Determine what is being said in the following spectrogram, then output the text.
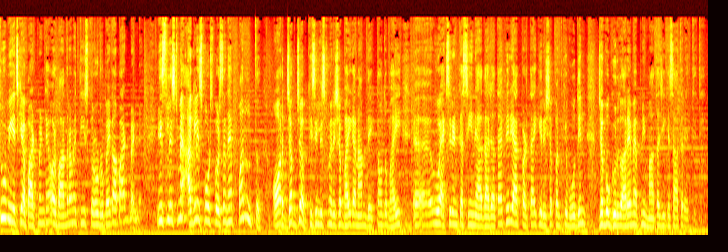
टू बी के अपार्टमेंट है और बांद्रा में 30 करोड़ रुपए का अपार्टमेंट है। इस लिस्ट में अगले स्पोर्ट्स पर्सन है पंत और जब जब किसी लिस्ट में ऋषभ भाई का नाम देखता हूँ तो भाई वो एक्सीडेंट का सीन याद आ जाता है। फिर याद पड़ता है कि ऋषभ पंत के वो दिन जब वो गुरुद्वारे में अपनी माता के साथ रहते थे।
